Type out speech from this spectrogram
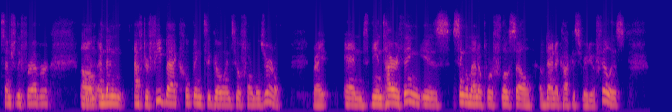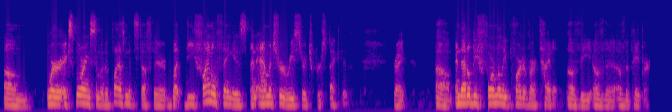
essentially forever um, yeah. And then after feedback, hoping to go into a formal journal, right? And the entire thing is single nanopore flow cell of Deinococcus radiophilus. Um, we're exploring some of the plasmid stuff there, but the final thing is an amateur research perspective, right? Um, and that'll be formally part of our title of the of the of the paper,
